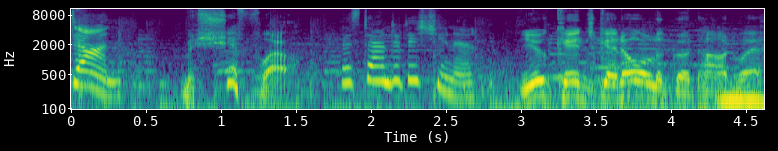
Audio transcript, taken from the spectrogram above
Done. Miss Shiftwell. The standard issue now. You kids get all the good hardware.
